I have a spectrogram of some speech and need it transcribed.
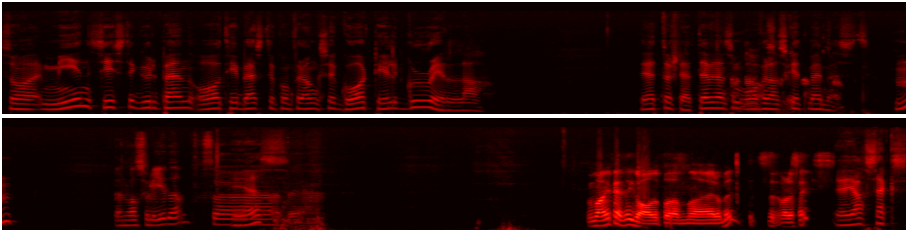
Så min siste gullpenn og til beste konferanse går til Gorilla. Rett og slett. Det er den som overrasket meg mest. Hm? den var solid, den. Så Yes. det Hvor mange penner ga du på den, eh, Robin? Var det seks? Eh, Ja, seks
